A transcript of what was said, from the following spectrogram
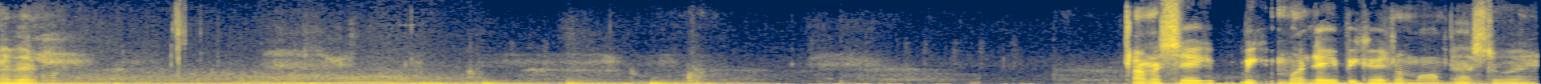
My bad. I'm gonna say be Monday because my mom passed away.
